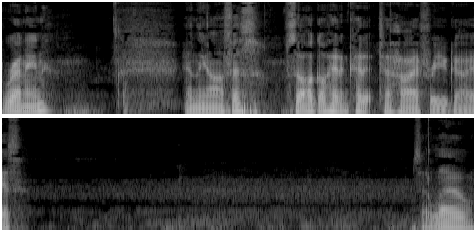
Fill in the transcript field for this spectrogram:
running in the office. So I'll go ahead and cut it to high for you guys. So low.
